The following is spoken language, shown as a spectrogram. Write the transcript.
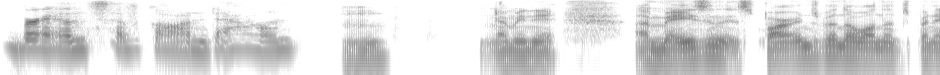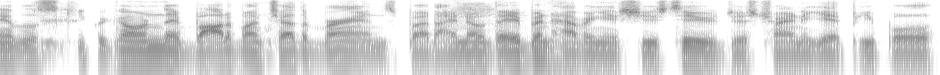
brands have gone down I mean, it, amazing that Spartan's been the one that's been able to keep it going. They bought a bunch of other brands, but I know they've been having issues too, just trying to get people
